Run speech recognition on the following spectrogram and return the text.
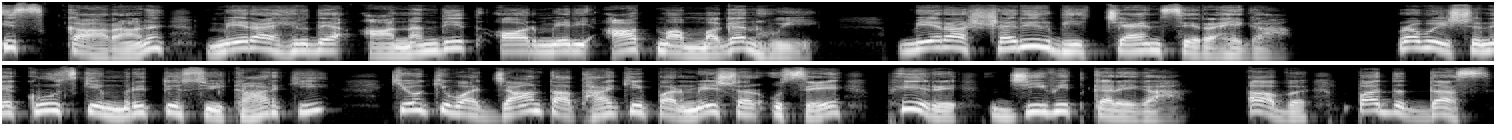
इस कारण मेरा हृदय आनंदित और मेरी आत्मा मगन हुई। मेरा शरीर भी चैन से रहेगा। प्रभु यीशु ने क्रूस की मृत्यु स्वीकार की, क्योंकि वह जानता था कि परमेश्वर उसे फिर जीवित करेगा। अब पद दस,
